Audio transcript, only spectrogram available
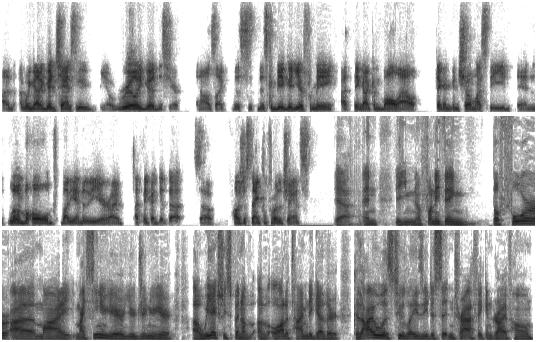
I, we got a good chance to be, you know, really good this year. And I was like, this this could be a good year for me. I think I can ball out. I think I can show my speed. And lo and behold, by the end of the year, I I think I did that. So I was just thankful for the chance. Yeah, and you know, funny thing, before uh, my my senior year, your junior year, uh, we actually spent a, a, lot of time together because I was too lazy to sit in traffic and drive home,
